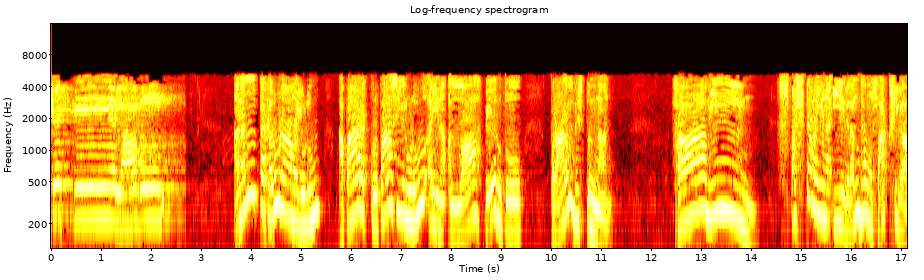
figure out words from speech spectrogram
شك يلعبون అనంత కరుణామయుడు అపార కృపాశీలుడు అయిన అల్లాహ్ పేరుతో ప్రారంభిస్తున్నాను హామీం స్పష్టమైన ఈ గ్రంథం సాక్షిగా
